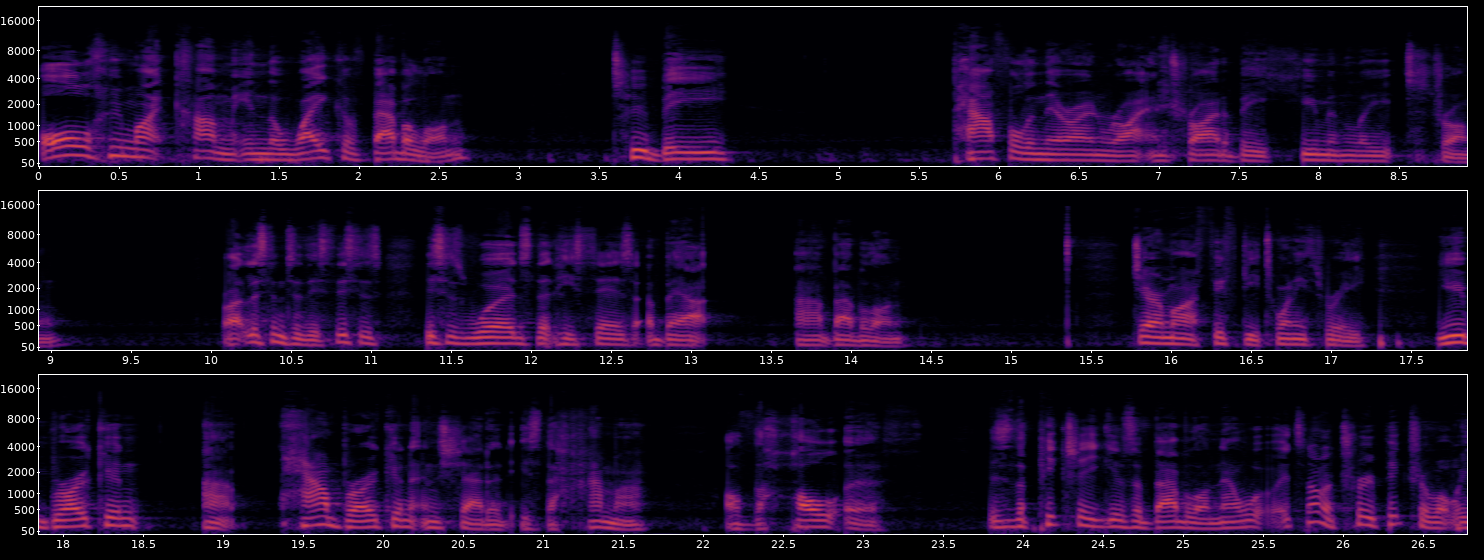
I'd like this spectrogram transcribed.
all who might come in the wake of Babylon to be powerful in their own right and try to be humanly strong. Right, listen to this. This is, this is words that he says about uh, Babylon. Jeremiah 50, 23. You broken, uh, how broken and shattered is the hammer of the whole earth. This is the picture he gives of Babylon. Now, it's not a true picture of what we.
